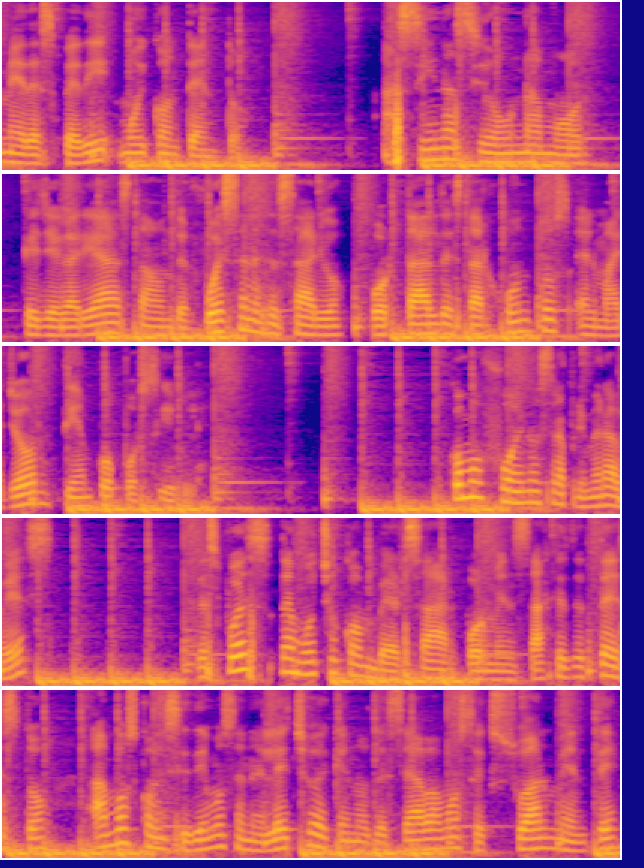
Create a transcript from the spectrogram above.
me despedí muy contento. Así nació un amor que llegaría hasta donde fuese necesario por tal de estar juntos el mayor tiempo posible. ¿Cómo fue nuestra primera vez? Después de mucho conversar por mensajes de texto, ambos coincidimos en el hecho de que nos deseábamos sexualmente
